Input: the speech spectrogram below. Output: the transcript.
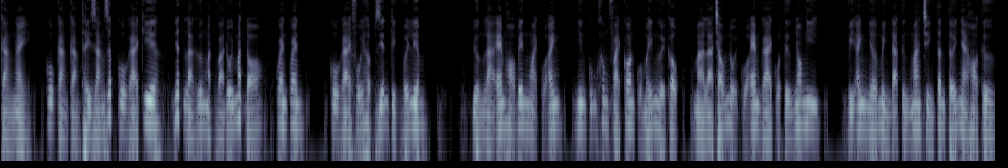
càng ngày, cô càng cảm thấy dáng dấp cô gái kia, nhất là gương mặt và đôi mắt đó, quen quen. Cô gái phối hợp diễn kịch với Liêm. Đường là em họ bên ngoại của anh, nhưng cũng không phải con của mấy người cậu, mà là cháu nội của em gái của Từ Nho Nghi. Vì anh nhớ mình đã từng mang Trình Tân tới nhà họ Từ,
